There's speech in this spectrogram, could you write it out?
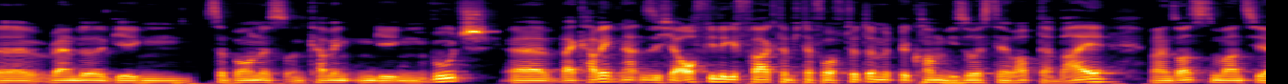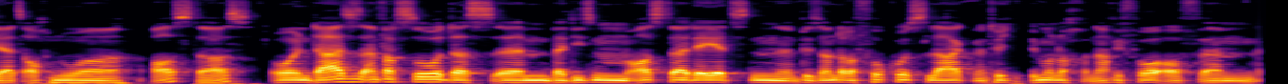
äh, Randall gegen Sabonis und Covington gegen Vooch. Äh, bei Covington hatten sich ja auch viele gefragt, habe ich davor auf Twitter mitbekommen, wieso ist der überhaupt dabei? Weil ansonsten waren es ja jetzt auch nur All-Stars. Und da ist es einfach so, dass ähm, bei diesem All-Star, der jetzt ein besonderer Fokus lag, natürlich immer noch nach wie vor auf ähm,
